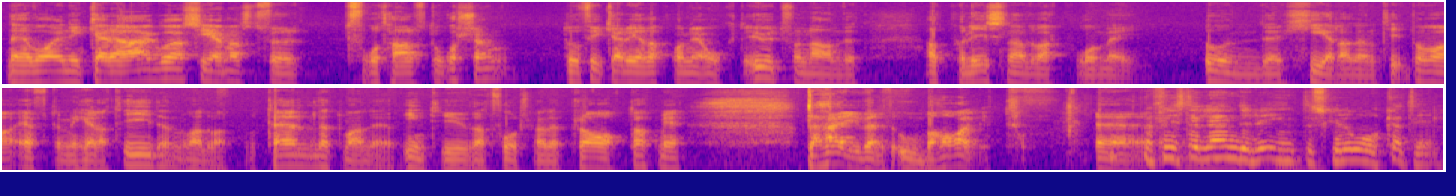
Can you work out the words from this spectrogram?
När jag var i Nicaragua senast för två och ett halvt år sedan. Då fick jag reda på när jag åkte ut från landet att polisen hade varit på mig under hela den tiden. De var efter mig hela tiden. De hade varit på hotellet, de hade intervjuat folk som jag hade pratat med. det här är ju väldigt obehagligt. Men finns det länder du inte skulle åka till?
